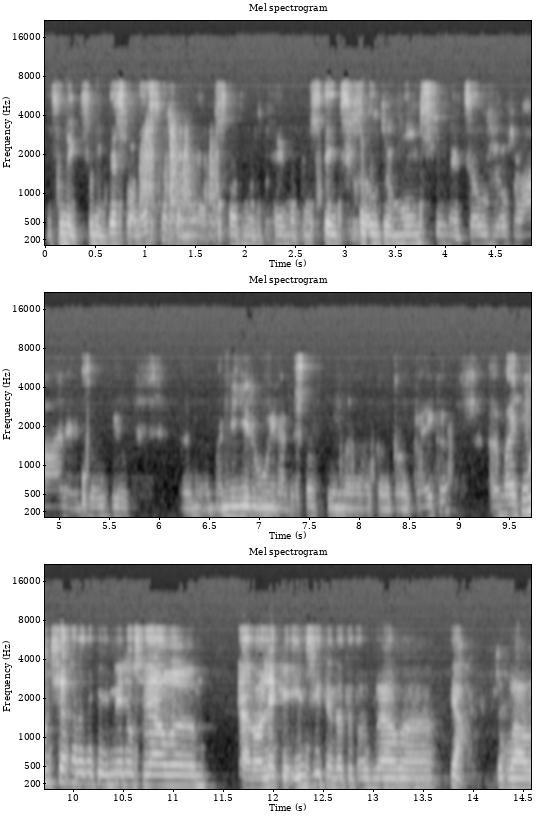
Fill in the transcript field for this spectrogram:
dat vond ik, vond best wel lastig. En ja, de stad wordt op een gegeven moment een steeds groter monster met zoveel verhalen en zoveel manieren hoe je naar de stad kan, kan kijken. Uh, maar ik moet zeggen dat ik inmiddels wel ja, wel lekker in zit. En dat het ook wel, uh, ja, toch wel,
